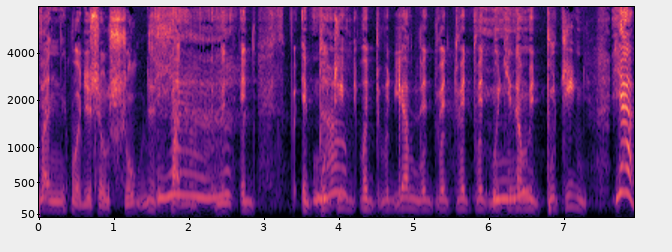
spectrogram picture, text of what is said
van. Ik word er zo somber van. En, en, en Poetin, wat, wat, ja, wat, wat, wat, wat moet je nou met Poetin? ja,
